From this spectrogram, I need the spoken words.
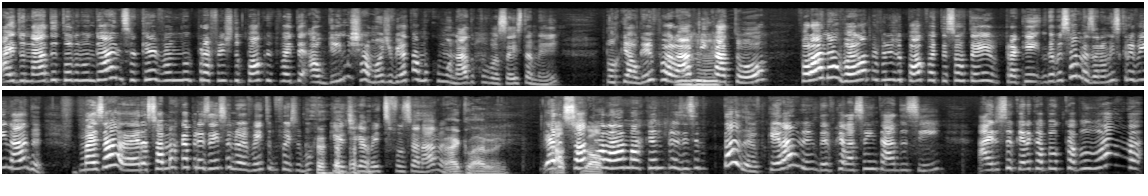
Aí do nada todo mundo, ah, não sei o que, vamos pra frente do palco que vai ter. Alguém me chamou, devia estar comunado com vocês também. Porque alguém foi lá, me Uhum. catou. Falou, ah, não, vai lá pra frente do palco, vai ter sorteio pra quem. Eu pensei, ah, mas eu não me inscrevi em nada. Mas ah, era só marcar presença no evento do Facebook, que antigamente isso funcionava. Ah, claro, né? Era Alto só golpe. pra lá marcando presença. Tá, eu fiquei lá, né? Daí eu fiquei lá sentada assim. Aí não sei o que, daqui a pouco acabou, ah,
